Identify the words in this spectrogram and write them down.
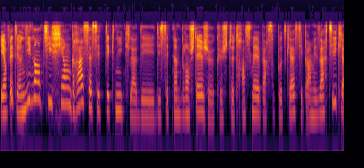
Et en fait, en identifiant grâce à cette technique-là, des, des sept nains de Blanche-Neige que je te transmets par ce podcast et par mes articles,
